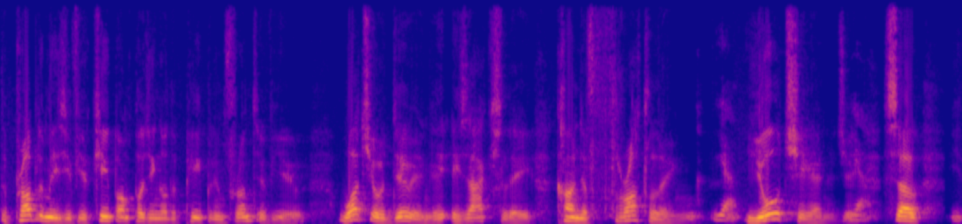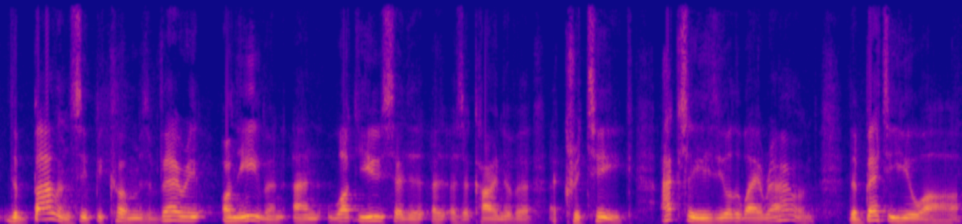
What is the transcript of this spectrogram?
the problem is if you keep on putting other people in front of you, what you're doing is actually kind of throttling yeah. your chi energy. Yeah. So the balance it becomes very uneven, and what you said as a kind of a, a critique actually is the other way around. The better you are,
